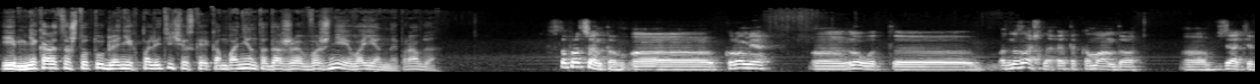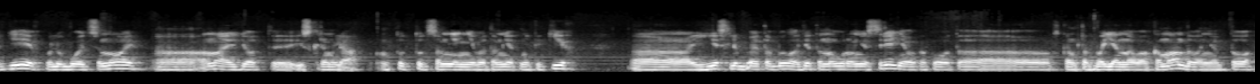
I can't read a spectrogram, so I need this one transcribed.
И мне кажется, что тут для них политическая компонента даже важнее военной, правда? Сто процентов. Э, кроме ну вот, э, однозначно эта команда э, взять Авдеевку любой ценой, э, она идет из Кремля. Тут, тут сомнений в этом нет никаких. Если бы это было где-то на уровне среднего какого-то, скажем так, военного командования, то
